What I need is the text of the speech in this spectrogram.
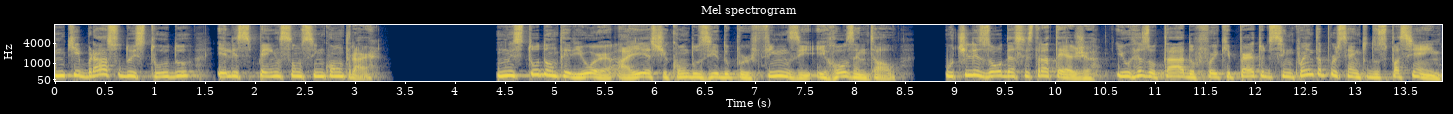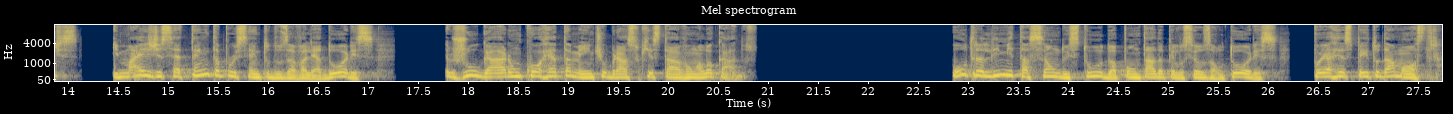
em que braço do estudo eles pensam se encontrar. Um estudo anterior a este, conduzido por Finzi e Rosenthal, utilizou dessa estratégia, e o resultado foi que perto de 50% dos pacientes e mais de 70% dos avaliadores julgaram corretamente o braço que estavam alocados. Outra limitação do estudo apontada pelos seus autores foi a respeito da amostra.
